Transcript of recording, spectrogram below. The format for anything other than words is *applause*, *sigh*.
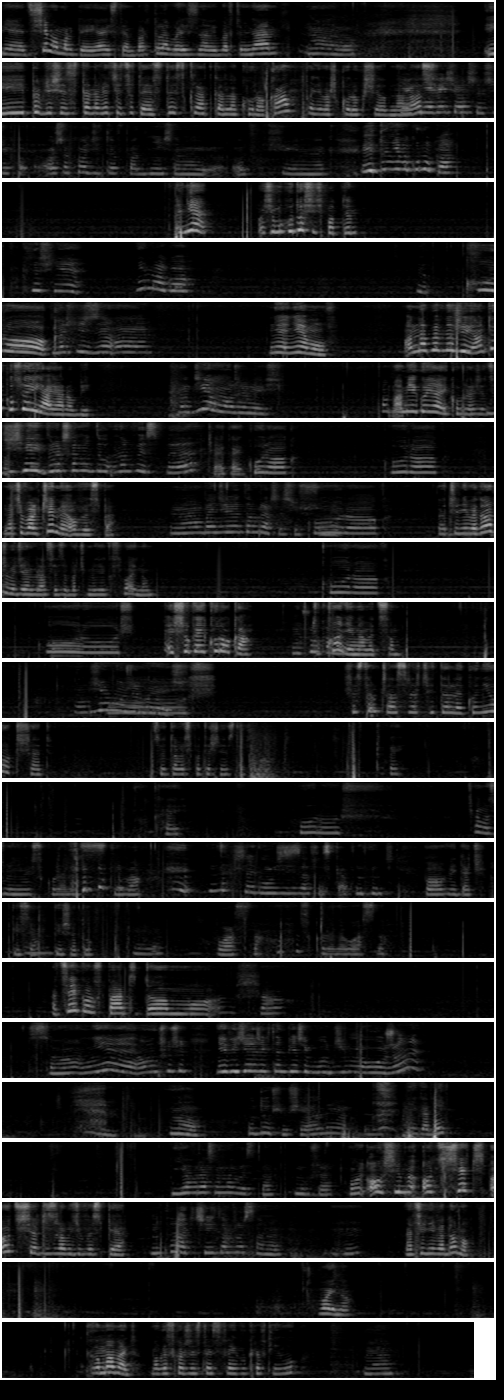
Więc siema mordy, ja jestem Bartola, bo jest z nami Bartolinem. No, elo. I pewnie się zastanawiacie, co to jest. To jest klatka dla kuroka, ponieważ kurok się Jak odnalazł. nie wiecie o co, się, o co chodzi, to wpadnijcie na mój odcinek. Ej, tu nie ma kuroka! E, Nie! On się mógł udusić pod tym. Faktycznie. Nie ma go. Kurok! Myślisz, że on... Nie, nie mów. On na pewno żyje, on tylko sobie jaja robi. No gdzie on może być? Mam jego jajko w razie co. Dzisiaj wracamy do, na wyspę. Czekaj, kurok. Kurok. Znaczy walczymy o wyspę. No, będziemy tam wracać już w sumie. Kurok. Znaczy nie wiadomo, czy będziemy wracać, zobaczymy jak z wojną. Kurok. Kuruś. Ej, szukaj kuroka. No, Tu szukam konie go. nawet są. No, gdzie może być? Przez ten czas raczej daleko nie odszedł. Co ta wyspa też nie jest taka mała. Czekaj. Okej. Kuruś. Czemu zmieniłeś skórę na Steve'a? *laughs* Dlaczego musisz zawsze skapnąć? Bo widać, pisze, pisze tu. Własna. *laughs* Skórę własna. A co jak on wpadł do morza? Co? Nie, on musiał się... Nie widziałeś, jak ten piesek był dziwnie ułożony? Wiem. No, udusił się, ale jak to? *gasps* Nie gadaj. Ja wracam na wyspę. Muszę. Mu- Musimy odsiecz, odsiecz zrobić w wyspie. No tak, czyli tam wracamy. Znaczy nie wiadomo. Wojna. Tylko moment, mogę skorzystać z twojego craftingu? No.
